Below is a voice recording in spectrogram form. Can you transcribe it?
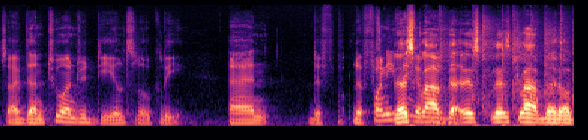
So I've done 200 deals locally, and the the funny let's thing clap that, let's let's clap that up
